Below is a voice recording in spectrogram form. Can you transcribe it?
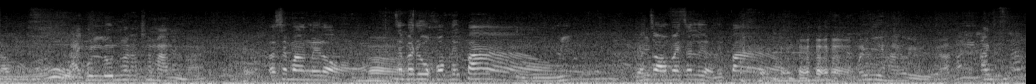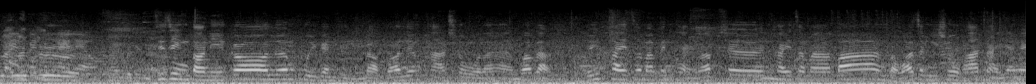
ครับผมหลายคนลุ้นว่ารัชมังอยู่นะรัชมังเลยเหรอ เออ จะมาดูครบหรือเปล่าเดี๋ยวจองไปจะเหลือหรือเปล่า ไม่มีทางเหลืออันอะไรเออแทน เป็นยังไงที่จริงตอนนี้ก็เริ่มคุยกันถึงแบบว่าเรื่องพาร์ทโชว์แล้วครับว่าแบบเฮ้ยใครจะมาเป็นแขกรับเชิญใครจะมาบ้างแบบว่าจะมีโชว์พาร์ทไหนยังไง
